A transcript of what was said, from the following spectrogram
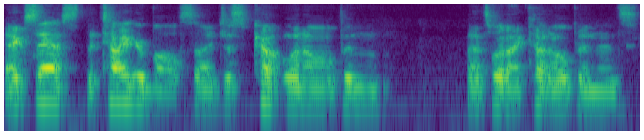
XS, the Tiger Ball. So I just cut one open. That's what I cut open. It's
